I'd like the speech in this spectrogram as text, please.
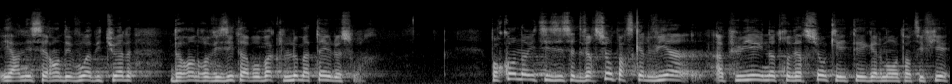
yani, ses rendez-vous habituels de rendre visite à Abu Bakr le matin et le soir. Pourquoi on a utilisé cette version? Parce qu'elle vient appuyer une autre version qui a été également authentifiée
